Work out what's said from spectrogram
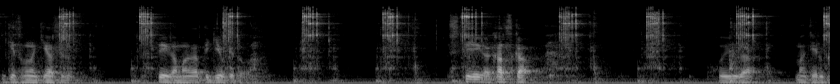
いけそうな気がする。ステーが曲がってきようけど、ステーが勝つか、ホイールが負けるか。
